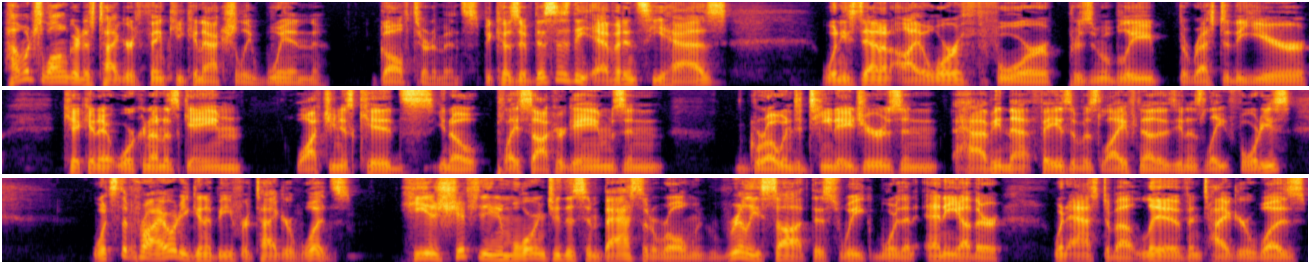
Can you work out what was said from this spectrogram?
How much longer does Tiger think he can actually win golf tournaments. Because if this is the evidence he has when he's down at Isleworth for presumably the rest of the year, kicking it, working on his game, watching his kids, you know, play soccer games and grow into teenagers and having that phase of his life now that he's in his late 40s, what's the priority going to be for Tiger Woods? He is shifting more into this ambassador role. We really saw it this week more than any other when asked about LIV, and Tiger was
